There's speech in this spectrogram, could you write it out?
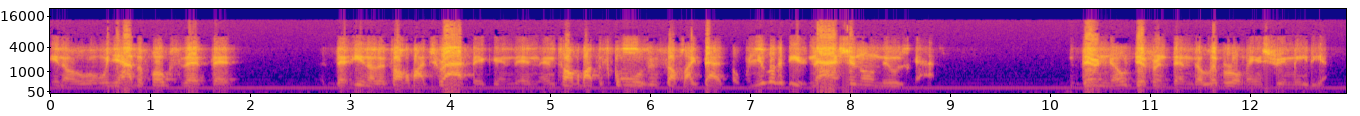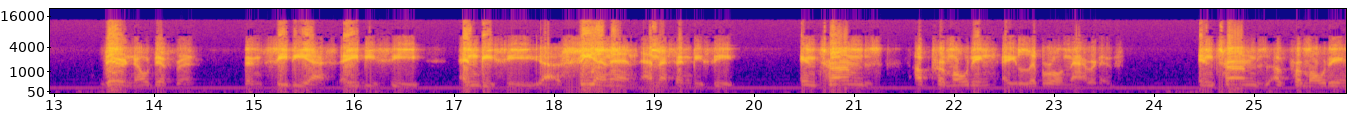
you know, when you have the folks that that that you know that talk about traffic and, and, and talk about the schools and stuff like that. But when you look at these national newscasts, they're no different than the liberal mainstream media. They're no different than CBS, ABC, NBC, uh, CNN, MSNBC, in terms of promoting a liberal narrative, in terms of promoting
